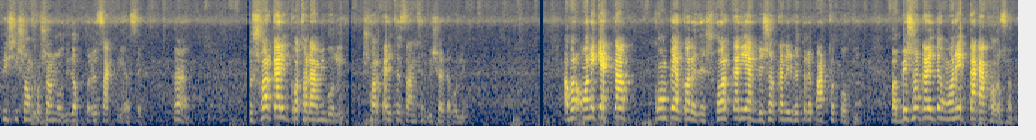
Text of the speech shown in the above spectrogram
কৃষি সম্প্রসারণ অধিদপ্তরেও চাকরি আছে হ্যাঁ? তো সরকারি কথাটা আমি বলি। সরকারিতে চান্সের বিষয়টা বলি। আবার অনেকে একটা কম্পেয়ার করে যে সরকারি আর বেসরকারির ভেতরে পার্থক্য কী? বা বেসরকারিতে অনেক টাকা খরচ হবে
